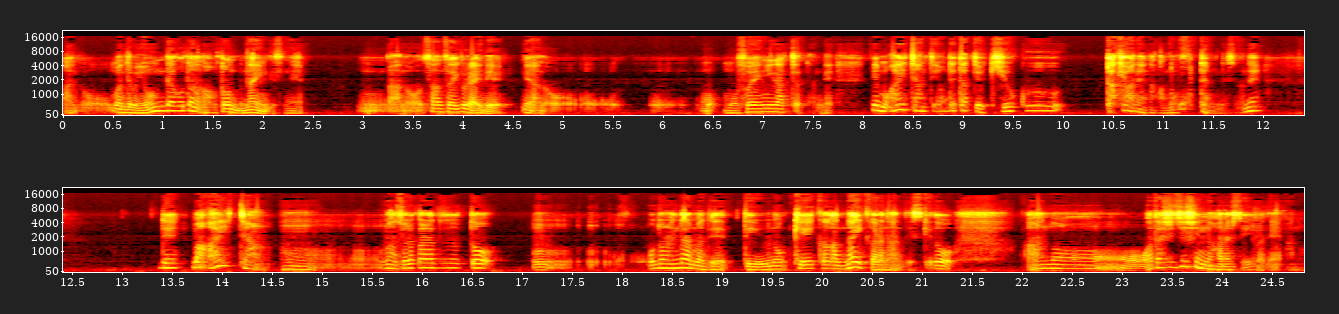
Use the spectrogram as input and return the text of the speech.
あの、まあでも呼んだことなんかほとんどないんですね。うん、あの、3歳ぐらいで、ね、あの、もう、もう疎遠になっちゃったんで。でも愛ちゃんって呼んでたっていう記憶だけはね、なんか残ってるんですよね。で、まあ、愛ちゃん、うん、まあ、それからずっと、うん、大人になるまでっていうの経過がないからなんですけど、あの私自身の話で言えばね、あの、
